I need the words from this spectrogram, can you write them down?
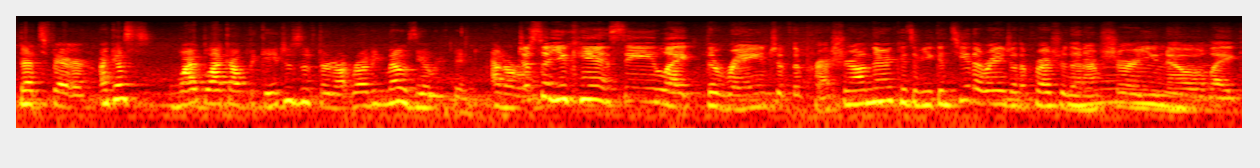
that's fair. I guess why black out the gauges if they're not running? That was the only thing. I don't know. Just so you can't see like the range of the pressure on there, because if you can see the range of the pressure, then I'm sure you know like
